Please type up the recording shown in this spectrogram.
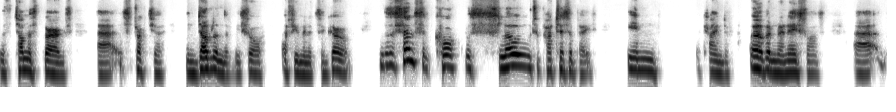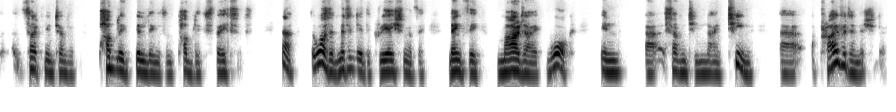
with Thomas Burgh's uh, structure in Dublin that we saw a few minutes ago. And there's a sense that Cork was slow to participate in a kind of urban renaissance, uh, certainly in terms of public buildings and public spaces. Now, there was admittedly the creation of the lengthy Mardyke Walk in uh, 1719, uh, a private initiative.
